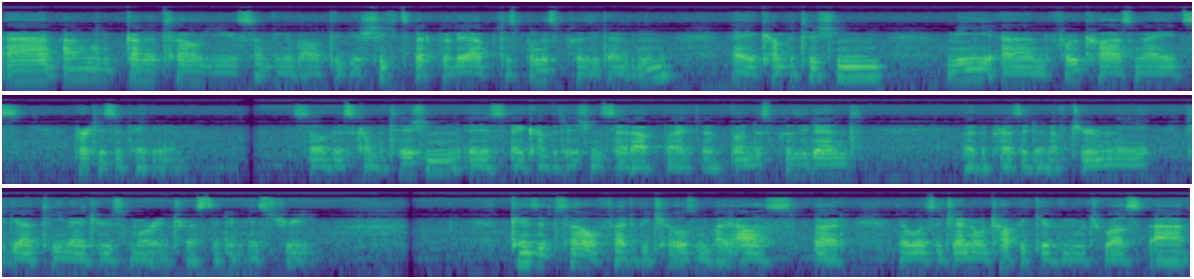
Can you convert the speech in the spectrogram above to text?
and I'm gonna tell you something about the Geschichtswettbewerb des Bundespräsidenten, a competition me and four classmates participated in. So this competition is a competition set up by the Bundespräsident, by the President of Germany, to get teenagers more interested in history case itself had to be chosen by us, but there was a general topic given which was that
